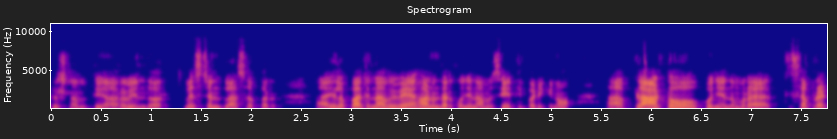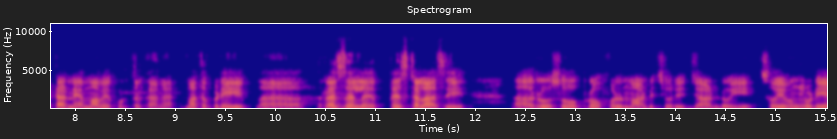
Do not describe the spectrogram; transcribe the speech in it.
Krishnamurti, Aurobindo, western philosopher இதில் பார்த்தீங்கன்னா, விவேகானந்தர் கொஞ்சம் நம்ம சேர்த்து படிக்கணும். அ பிளாட்டோ கொஞ்சம் இந்த முறை செப்பரேட்டா நேமாவே குடுத்துருக்காங்க. மத்தபடி அ Russell, Pestalozzi, uh Rousseau, Froebel, Montessori, John Dewey so இவங்களுடைய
